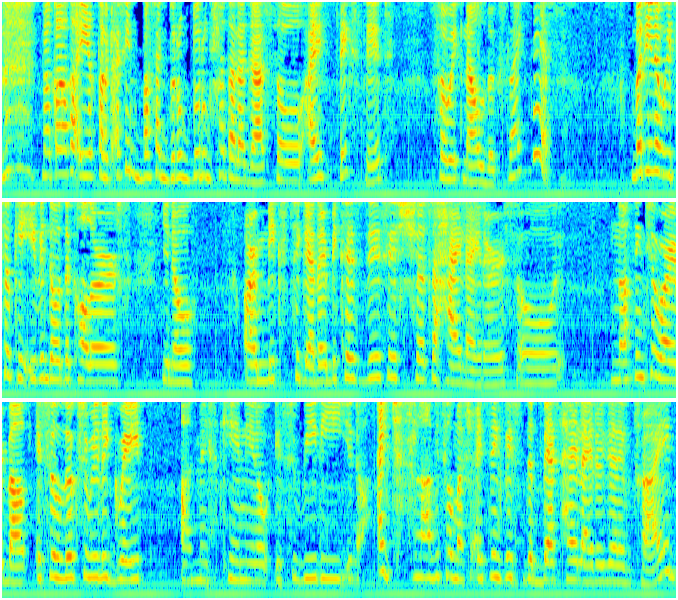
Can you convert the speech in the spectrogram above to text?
Nakakaiyak talaga. As in, basag, durug-durug siya talaga. So, I fixed it. So, it now looks like this. But, you know, it's okay. Even though the colors, you know, are mixed together because this is just a highlighter. So nothing to worry about. It still looks really great on my skin you know. It's really you know I just love it so much. I think this is the best highlighter that I've tried.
